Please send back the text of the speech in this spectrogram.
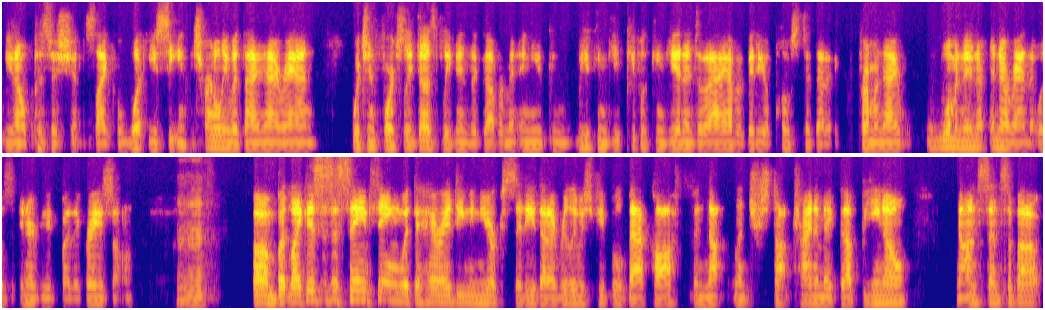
you know, positions, like what you see internally within Iran, which unfortunately does bleed into the government, and you can, you can get, people can get into that. I have a video posted that from a woman in, in Iran that was interviewed by the Gray Zone. Uh-huh. Um, but like this is the same thing with the Haredim in New York City that I really wish people would back off and not and stop trying to make up, you know, nonsense about.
